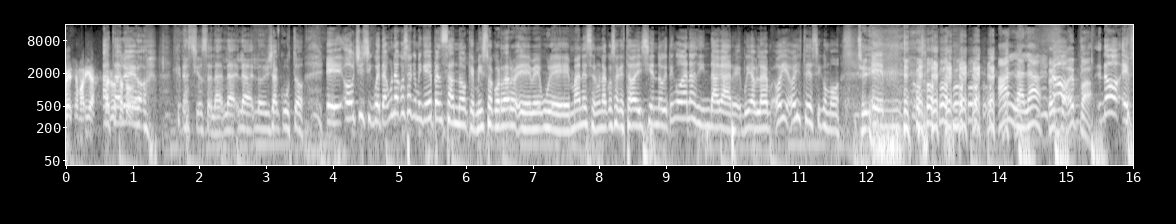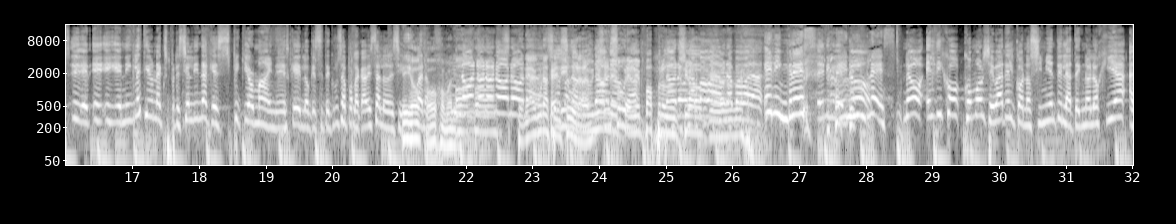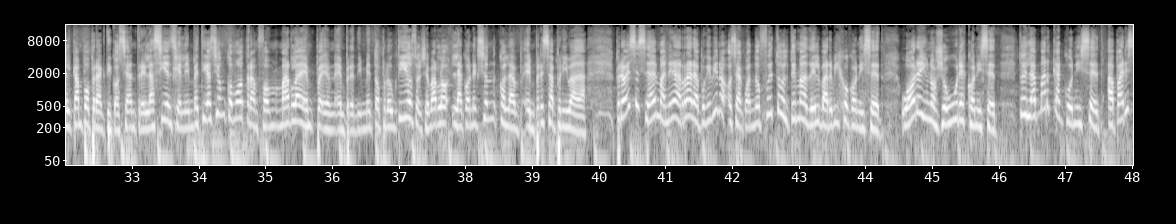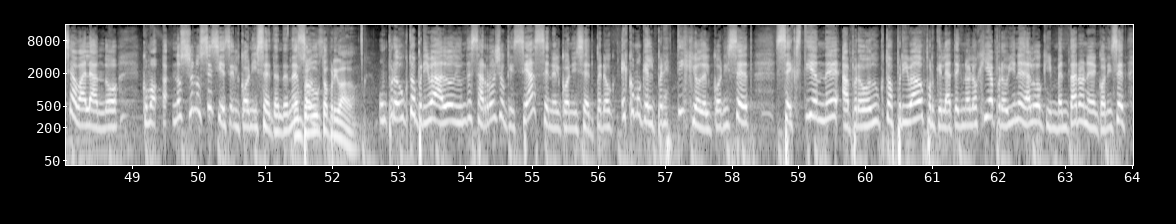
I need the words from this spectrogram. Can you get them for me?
Beso, María. Saludos Hasta a todos. luego. Gracioso la- la- la- lo de Jacusto. Eh, 8 y 50. Una cosa que me quedé pensando, que me hizo acordar eh, eh, Manes en una cosa que estaba diciendo, que tengo ganas de indagar. Voy a hablar. Hoy, hoy estoy así como. Sí. em, Ah, la, la. no, Epa, epa. no, es- eh, eh, eh, en inglés tiene una expresión linda que es speak your mind, es que lo que se te cruza por la cabeza lo decís. Sí, ojo, Bueno, ojo, María. No, no, no, no, no. Tenés no. alguna censura. reunión de- Censura. de, postproducción. No, no, una pavada, una pavada. En inglés. En inglés. En no. inglés. No, él dijo cómo llevar el conocimiento y la tecnología al campo práctico, o sea, entre la ciencia y la investigación, cómo transformarla en, en emprendimientos productivos o llevarlo, la conexión con la empresa privada. Pero a veces se da de manera rara, porque vino, o sea, cuando fue todo el tema del barbijo Conicet, o ahora hay unos yogures Conicet, entonces la marca Conicet aparece avalando, como, no, yo no sé si es el Conicet, ¿entendés? Un Son- producto privado. Un producto privado de un desarrollo que se hace en el CONICET, pero es como que el prestigio del CONICET se extiende a productos privados porque la tecnología proviene de algo que inventaron en el CONICET.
